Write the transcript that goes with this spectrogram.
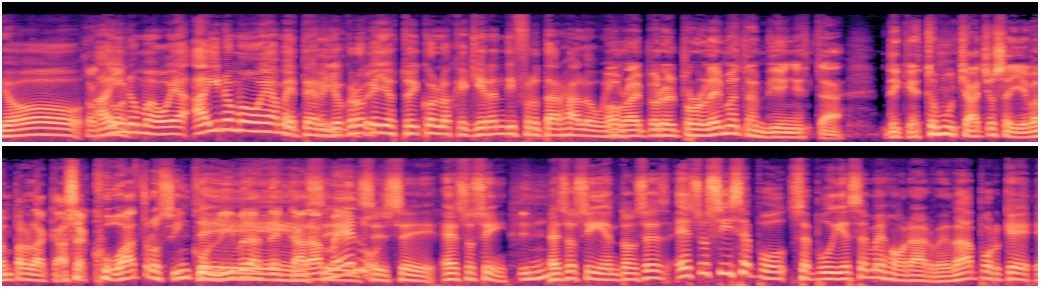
yo Doctor. ahí no me voy a, ahí no me voy a meter. Yo creo que yo estoy con los que quieren disfrutar Halloween. All right, pero el problema también está de que estos muchachos se llevan para la casa cuatro o cinco Sí, libras de sí, caramelos. Sí, sí, eso sí, eso sí. Entonces, eso sí se, pu- se pudiese mejorar, ¿verdad? Porque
